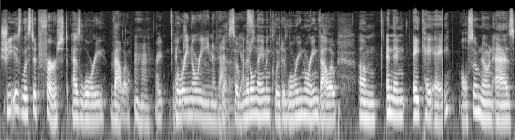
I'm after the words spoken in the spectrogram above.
she is listed first as Lori Vallow, right? And- Lori Noreen Vallow. yeah, so yes. middle name included Lori Noreen Vallow, um, and then AKA, also known as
